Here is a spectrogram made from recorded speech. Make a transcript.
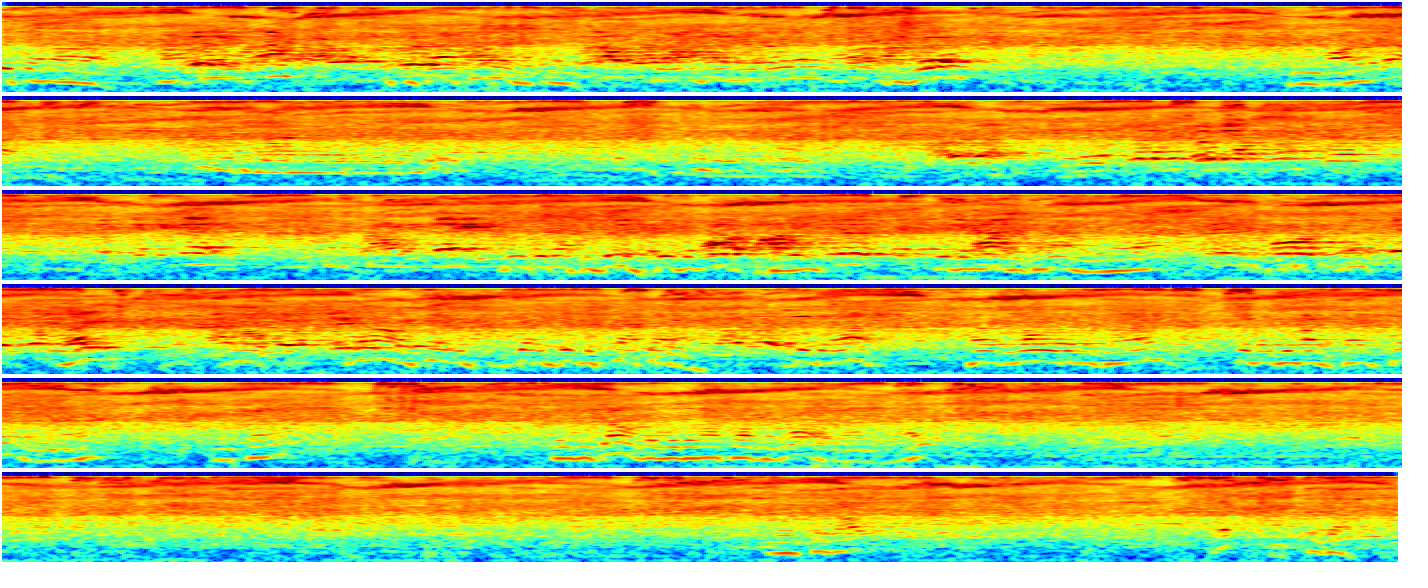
Get the, uh, Right? I get this back on. Get it out have it lower than the ground so that you have a bank corner, you know? Okay? If you don't, then we're going to have to have the wall around it, right? You want to take off? Yep, take off.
